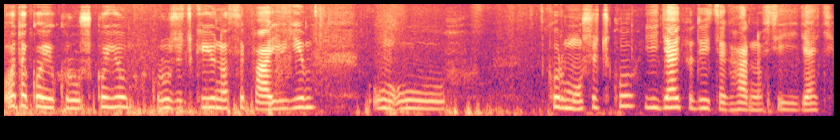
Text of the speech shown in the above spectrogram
Отакою кружкою, кружечкою насипаю їм у, у кормушечку. Їдять, подивіться, як гарно всі їдять.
